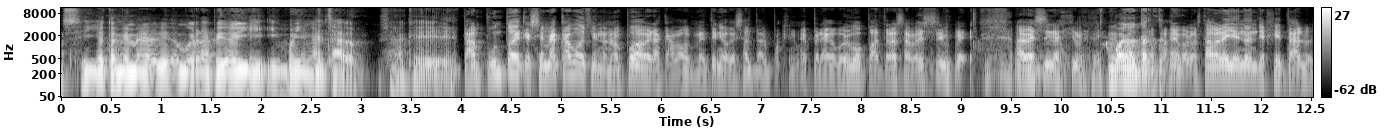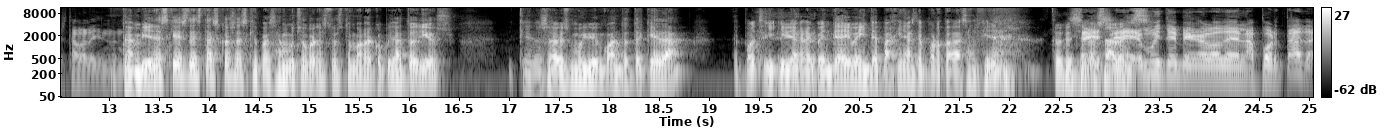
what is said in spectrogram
Sí, yo también me lo he leído muy rápido y, muy enganchado. O sea que. A punto de que se me acabó diciendo, no puedo haber acabado, me he tenido que saltar página. Espera, que vuelvo para atrás a ver si me. A ver si me Bueno, lo estaba leyendo en digital, lo estaba leyendo en También es que es de estas cosas que pasan mucho con estos tomos recopilatorios que no sabes muy bien cuánto te queda y, de repente hay 20 páginas de portadas al final. Entonces sí, no sabes... es muy típico lo de la portada.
